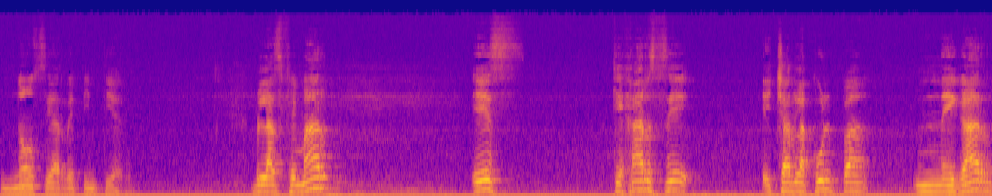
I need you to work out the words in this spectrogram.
no se arrepintieron. Blasfemar es quejarse, echar la culpa, negar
